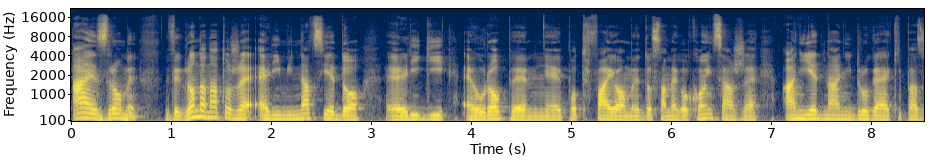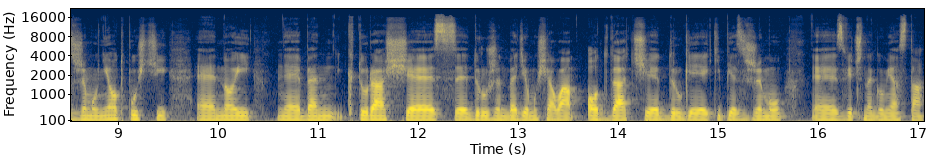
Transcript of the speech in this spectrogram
AS Romy. Wygląda na to, że eliminacje do Ligi Europy potrwają do samego końca, że ani jedna, ani druga ekipa z Rzymu nie odpuści, no i ben, któraś z drużyn będzie musiała oddać drugiej ekipie z Rzymu, z Wiecznego Miasta,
